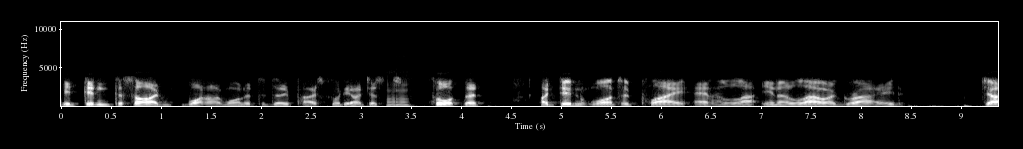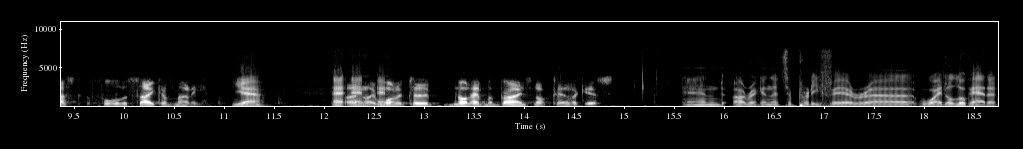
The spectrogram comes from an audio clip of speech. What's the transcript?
it didn't decide what I wanted to do post footy. I just Mm. thought that I didn't want to play at a lo- in a lower grade just for the sake of money. Yeah. And, I, and, I and- wanted to not have my brains knocked out, I guess. and I reckon that's a pretty fair uh, way to look at it.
